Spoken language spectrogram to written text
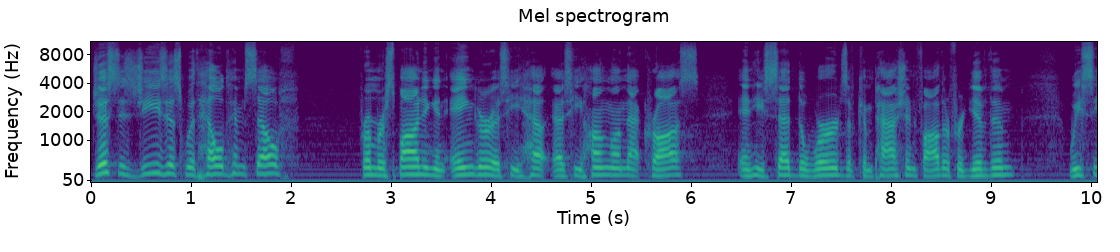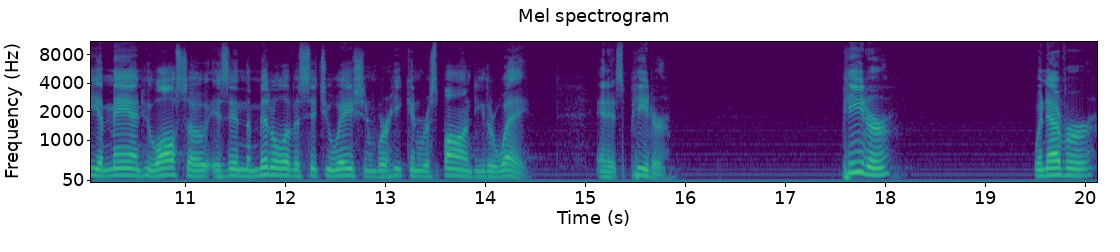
Just as Jesus withheld himself from responding in anger as he, as he hung on that cross and he said the words of compassion, Father, forgive them, we see a man who also is in the middle of a situation where he can respond either way, and it's Peter. Peter, whenever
